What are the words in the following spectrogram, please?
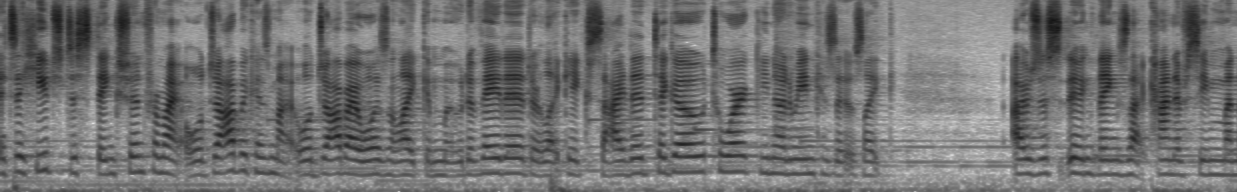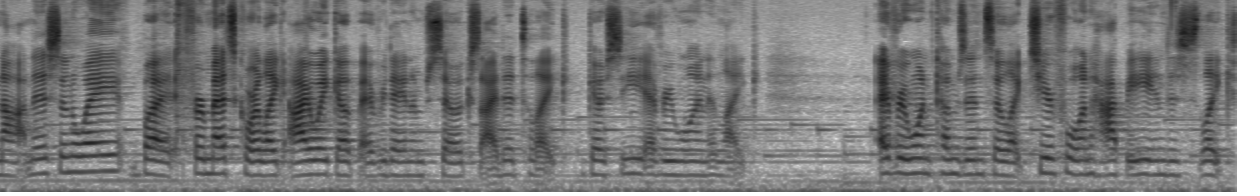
it's a huge distinction from my old job because my old job I wasn't like motivated or like excited to go to work, you know what I mean? Because it was like I was just doing things that kind of seem monotonous in a way. But for Metzcor, like I wake up every day and I'm so excited to like go see everyone and like everyone comes in so like cheerful and happy and just like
